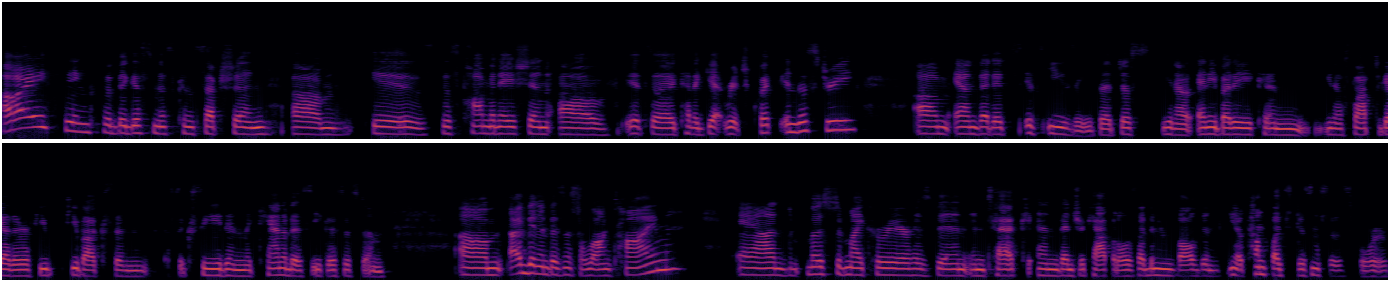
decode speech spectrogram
I think the biggest misconception um, is this combination of it's a kind of get rich quick industry um, and that it's it's easy that just you know anybody can you know slap together a few few bucks and succeed in the cannabis ecosystem. Um, I've been in business a long time, and most of my career has been in tech and venture capitals. I've been involved in you know complex businesses for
